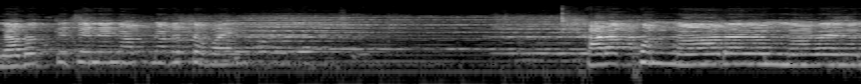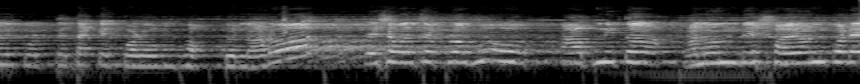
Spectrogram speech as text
নারদকে চেনেন আপনারা সবাই? সারাক্ষণ নারায়ণ নারায়ণ করতে থাকে পরম ভক্ত নারদ। এসে বলছে, প্রভু, আপনি তো আনন্দে শয়ন করে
